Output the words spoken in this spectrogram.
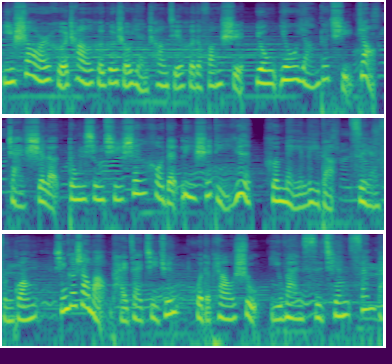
以少儿合唱和歌手演唱结合的方式，用悠扬的曲调展示了东兴区深厚的历史底蕴和美丽的自然风光。行歌上榜，排在季军，获得票数一万四千三百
